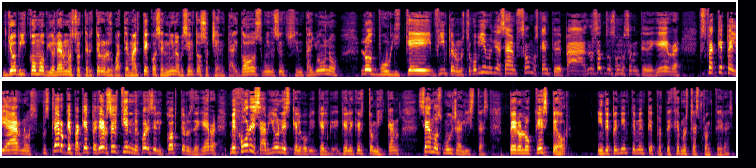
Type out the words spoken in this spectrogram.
Yo vi cómo violaron nuestro territorio los guatemaltecos en 1982, 1981, los publiqué, en fin, pero nuestro gobierno ya saben, somos gente de paz, nosotros somos gente de guerra, pues ¿para qué pelearnos? Pues claro que para qué pelearnos, ellos tienen mejores helicópteros de guerra, mejores aviones que el, que que el ejército mexicano, seamos muy realistas, pero lo que es peor, independientemente de proteger nuestras fronteras,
